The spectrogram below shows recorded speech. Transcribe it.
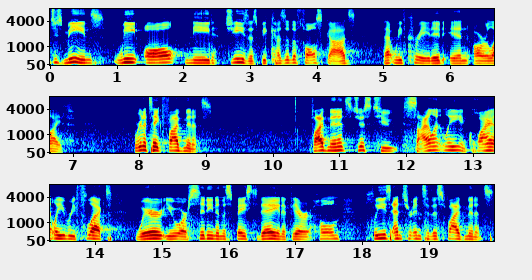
It just means we all need Jesus because of the false gods that we've created in our life. We're going to take five minutes. Five minutes just to silently and quietly reflect where you are sitting in the space today. And if you're at home, please enter into this five minutes.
